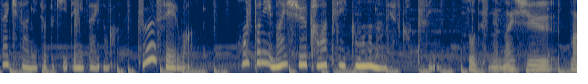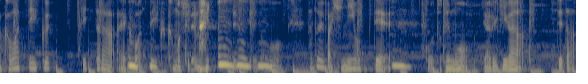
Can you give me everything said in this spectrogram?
大樹さんにちょっと聞いてみたいのが運勢は本当に毎週変わっていくものなんですか？っていう。そうですね。毎週まあ変わっていくって言ったらえ変わっていくかもしれないうんんですけれども、例えば日によってうんこうとてもやる気が出た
